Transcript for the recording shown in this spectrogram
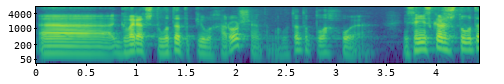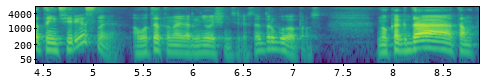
э, говорят, что вот это пиво хорошее, там, а вот это плохое. Если они скажут, что вот это интересное, а вот это, наверное, не очень интересно, это другой вопрос. Но когда там,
